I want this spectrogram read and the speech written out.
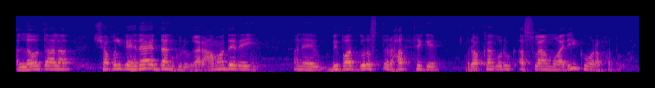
আল্লাহ তাআলা সকলকে হেদায়ত দান করুক আর আমাদের এই মানে বিপদগ্রস্তর হাত থেকে রক্ষা করুক। আসসালামু আলাইকুম রহমতুল্লাহ।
